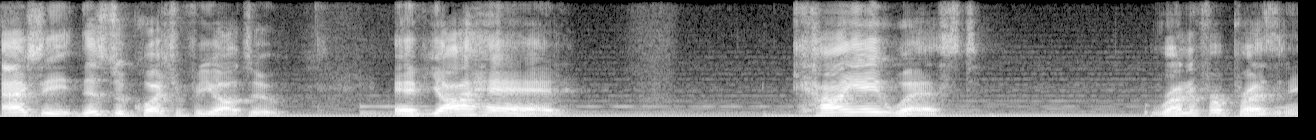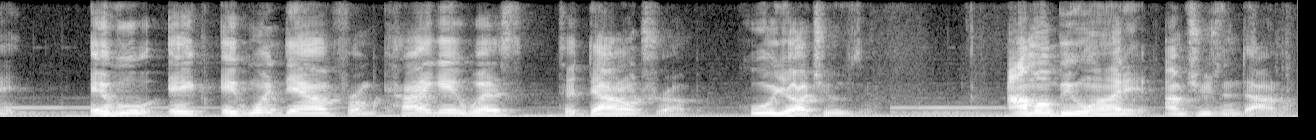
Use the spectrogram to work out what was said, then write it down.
Actually, this is a question for y'all too. If y'all had Kanye West running for president, it will it, it went down from Kanye West to Donald Trump. Who are y'all choosing? I'm gonna be 100. I'm choosing Donald.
